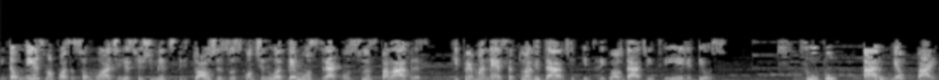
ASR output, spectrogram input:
Então, mesmo após a sua morte e ressurgimento espiritual, Jesus continua a demonstrar com suas palavras que permanece a dualidade e desigualdade entre ele e Deus. Subo para o meu Pai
